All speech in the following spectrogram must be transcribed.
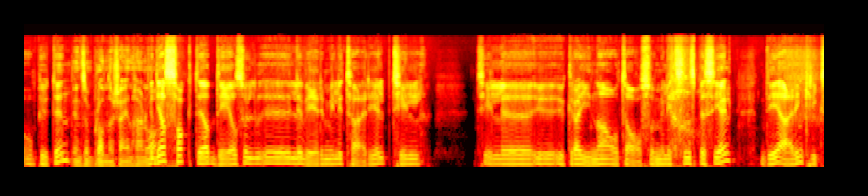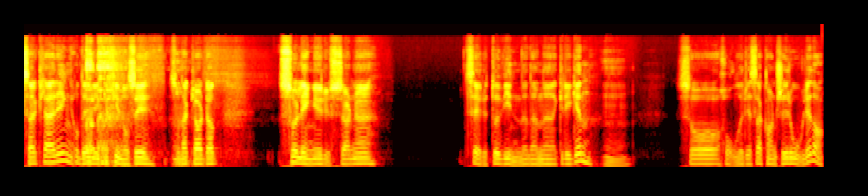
og Putin Den som blander seg inn her nå? De har sagt det at det å eh, levere militærhjelp til, til uh, Ukraina og til ASO-militsen spesielt, det er en krigserklæring, og det vil vi ikke finne oss i. Så det er klart at så lenge russerne ser ut til å vinne denne krigen, Mm. så holder de seg kanskje rolig, da.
